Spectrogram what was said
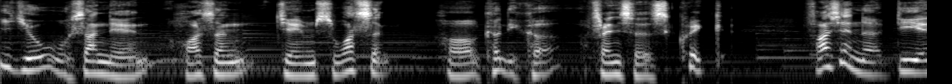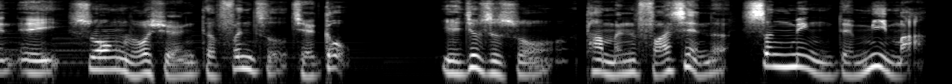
一九五三年，华生 James Watson 和克里克 Francis Crick 发现了 DNA 双螺旋的分子结构，也就是说，他们发现了生命的密码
